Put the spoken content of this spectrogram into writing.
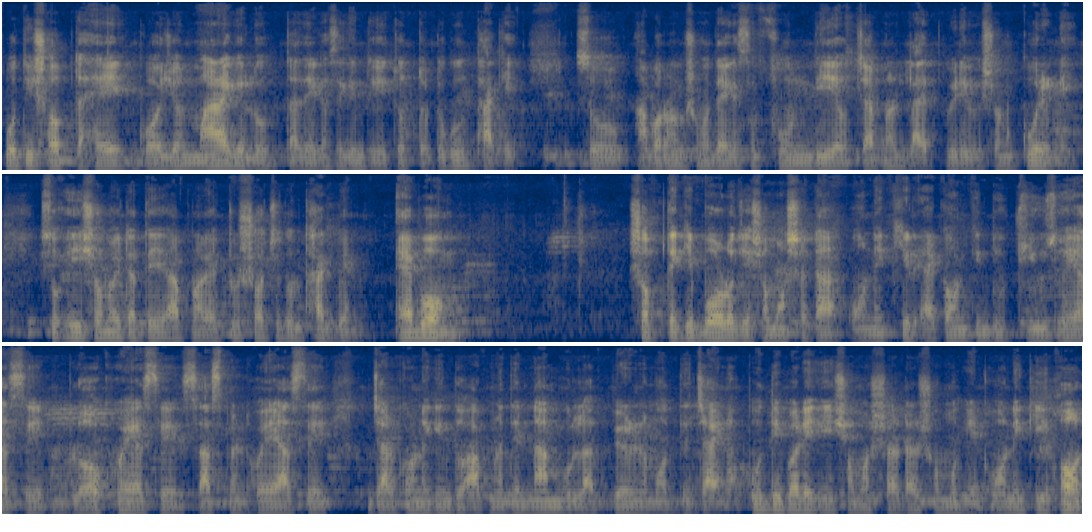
প্রতি সপ্তাহে কয়জন মারা গেল, তাদের কাছে কিন্তু এই তথ্যটুকু থাকে। সো আবার অনেক সময় দেখা গেছে ফোন দিয়ে হচ্ছে আপনার লাইফ ভেরিফিকেশন করে নেয়। সো এই সময়টাতে আপনারা একটু সচেতন থাকবেন এবং সব থেকে বড় যে সমস্যাটা, অনেকের অ্যাকাউন্ট কিন্তু ফিউজ হয়ে আছে ব্লক হয়ে আছে সাসপেন্ড হয়ে আছে, যার কারণে কিন্তু আপনাদের নামগুলা প্রেরণের মধ্যে যায় না। প্রতিবারে এই সমস্যাটার সম্মুখীন অনেকেই হন।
